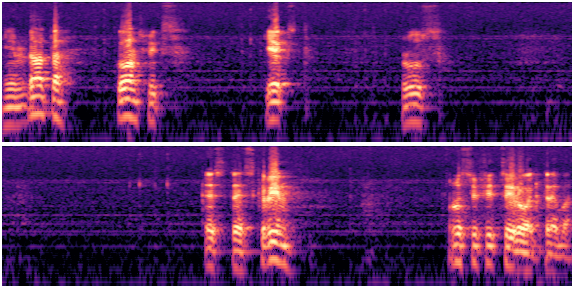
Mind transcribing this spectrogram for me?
Гімдата, конфікс, текст, рус, st screen. Русифіцировать треба.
